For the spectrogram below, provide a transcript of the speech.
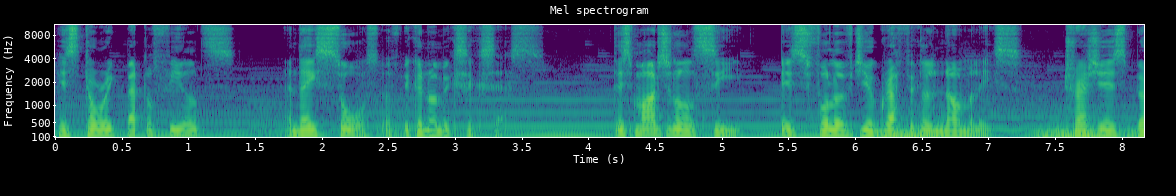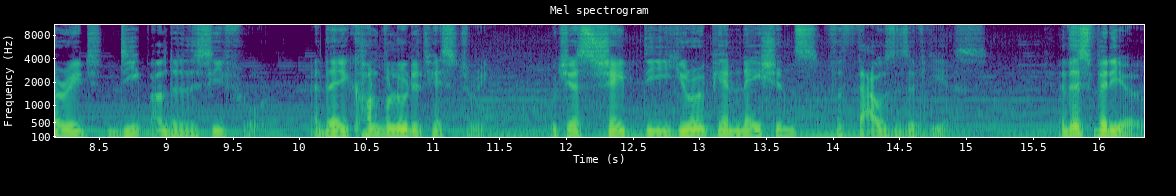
historic battlefields, and a source of economic success. This marginal sea is full of geographical anomalies, treasures buried deep under the seafloor, and a convoluted history which has shaped the European nations for thousands of years. In this video,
